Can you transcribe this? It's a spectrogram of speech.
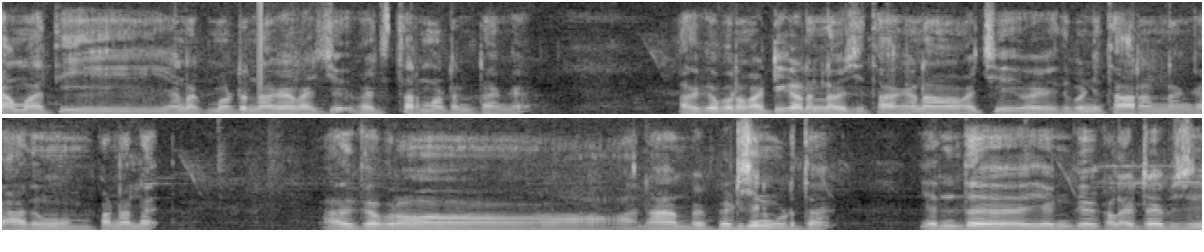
ஏமாற்றி எனக்கு மட்டும் நகை வச்சு வச்சு தர மாட்டேன்ட்டாங்க. அதுக்கப்புறம் வட்டி கடனில் வச்சு தாங்க நான் வச்சு இது பண்ணி தரேன்னாங்க. அதுவும் பண்ணலை. அதுக்கப்புறம் நான் இப்போ பெட்டிஷன் கொடுத்தேன். எந்த எங்கே கலெக்டர் ஆஃபீஸு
